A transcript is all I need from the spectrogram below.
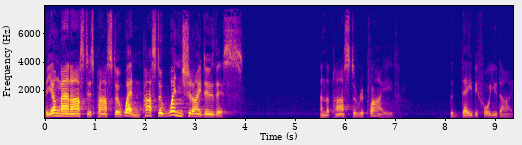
The young man asked his pastor, When? Pastor, when should I do this? And the pastor replied, The day before you die.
